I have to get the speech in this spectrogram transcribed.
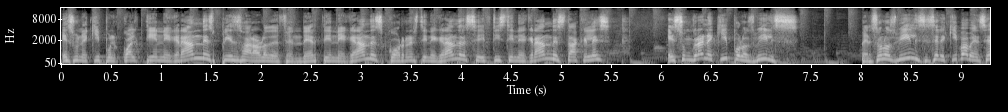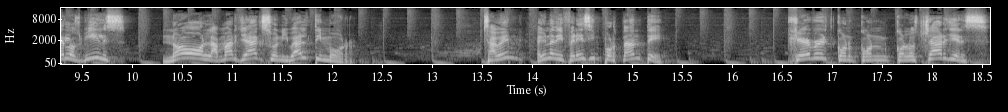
Es un equipo el cual tiene grandes piezas a la hora de defender, tiene grandes corners, tiene grandes safeties, tiene grandes tackles. Es un gran equipo los Bills. Pero son los Bills, es el equipo a vencer los Bills. No Lamar Jackson y Baltimore. ¿Saben? Hay una diferencia importante. Herbert con, con los Chargers.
